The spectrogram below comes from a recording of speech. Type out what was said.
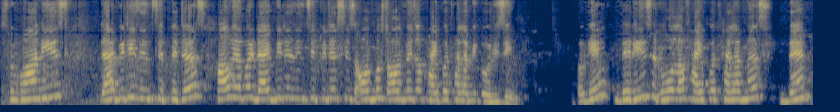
So one is diabetes insipidus. However, diabetes insipidus is almost always of hypothalamic origin. Okay, there is a role of hypothalamus, then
